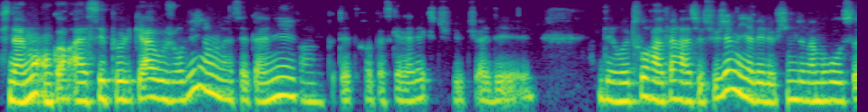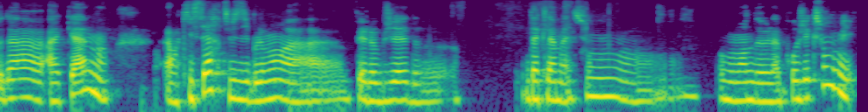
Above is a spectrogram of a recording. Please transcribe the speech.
finalement encore assez peu le cas aujourd'hui. Hein, cette année, peut-être Pascal Alex, tu, as des, des, retours à faire à ce sujet, mais il y avait le film de Mamoru Osoda à Cannes, alors qui certes, visiblement, a fait l'objet d'acclamations au moment de la projection, mais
